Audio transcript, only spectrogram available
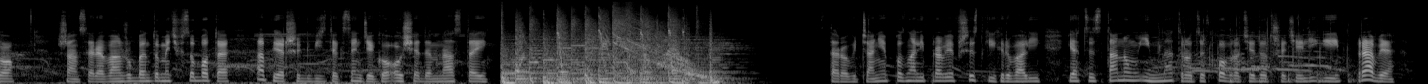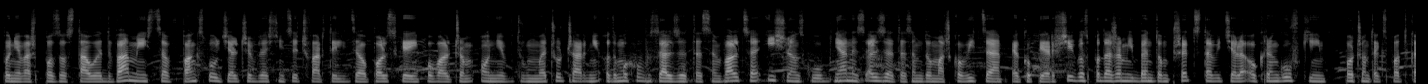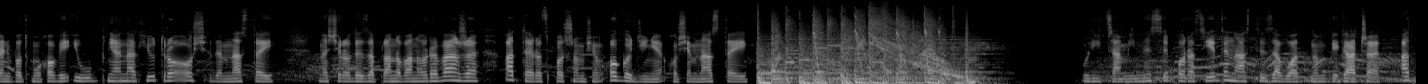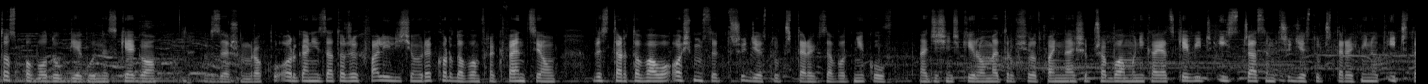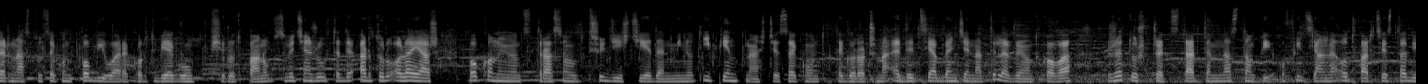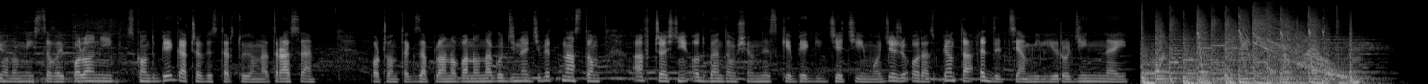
Szanse rewanżu będą mieć w sobotę, a pierwszy gwizdek sędziego o 17. Starowiczanie poznali prawie wszystkich rywali, jacy staną im na drodze w powrocie do trzeciej ligi. Prawie, ponieważ pozostały dwa miejsca w Bank Spółdzielczy w Leśnicy czwartej Lidze Opolskiej. Powalczą o nie w dwumeczu Czarni Odmuchów z LZS-em Walce i Śląsk Łubniany z LZS-em Domaszkowice. Jako pierwsi gospodarzami będą przedstawiciele okręgówki. Początek spotkań w Otmuchowie i Łubnianach jutro o 17. Na środę zaplanowano rewanże, a te rozpoczną się o godzinie 18. Ulicami Nysy po raz jedenasty zawładną biegacze, a to z powodu biegu nyskiego. W zeszłym roku organizatorzy chwalili się rekordową frekwencją. Wystartowało 834 zawodników. Na 10 km wśród pań najszybsza była Monika Jackiewicz i z czasem 34 minut i 14 sekund pobiła rekord biegu. Wśród panów zwyciężył wtedy Artur Olejarz, pokonując trasę w 31 minut i 15 sekund. Tegoroczna edycja będzie na tyle wyjątkowa, że tuż przed startem nastąpi oficjalne otwarcie stadionu miejscowej Polonii, skąd biegacze wystartują na trasę. Początek zaplanowano na godzinę 19, a wcześniej odbędą się nyskie biegi dzieci i młodzieży oraz piąta edycja mili rodzinnej.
